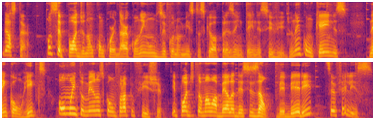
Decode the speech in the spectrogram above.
gastar. Você pode não concordar com nenhum dos economistas que eu apresentei nesse vídeo, nem com Keynes, nem com Hicks, ou muito menos com o próprio Fischer, e pode tomar uma bela decisão, beber e ser feliz.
